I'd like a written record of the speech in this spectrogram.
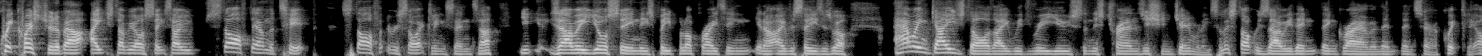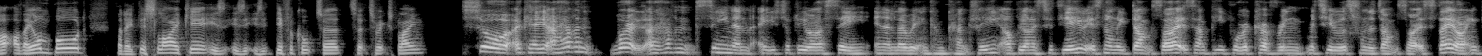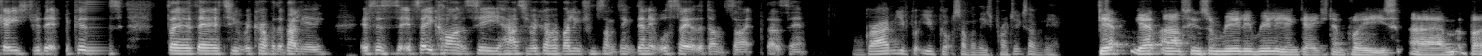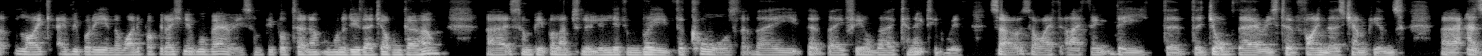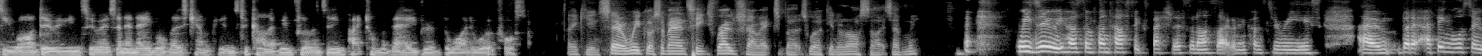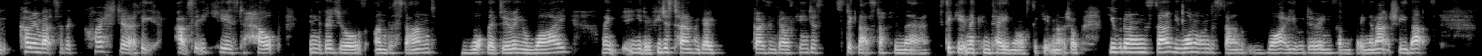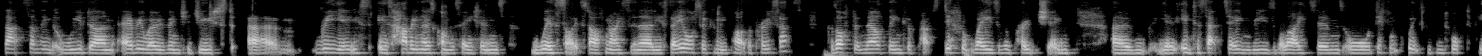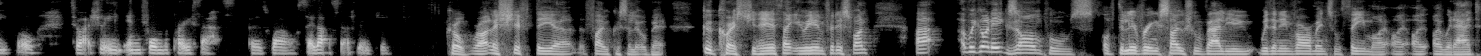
quick question about HWRC. So staff down the tip, staff at the recycling centre. You, Zoe, you're seeing these people operating, you know, overseas as well. How engaged are they with reuse and this transition generally? So let's start with Zoe, then then Graham, and then then Sarah. Quickly, are, are they on board? Do they dislike it? Is is it, is it difficult to, to to explain? Sure. Okay. I haven't worked, I haven't seen an HWRC in a lower income country. I'll be honest with you. It's normally dump sites and people recovering materials from the dump sites. They are engaged with it because they're there to recover the value. If there's, if they can't see how to recover value from something, then it will stay at the dump site. That's it. Graham, you've got you've got some of these projects, haven't you? Yeah, yeah, and I've seen some really, really engaged employees. Um, but like everybody in the wider population, it will vary. Some people turn up and want to do their job and go home. Uh, some people absolutely live and breathe the cause that they that they feel they're connected with. So, so I, th I think the, the the job there is to find those champions, uh, as you are doing in Suez, and enable those champions to kind of influence and impact on the behaviour of the wider workforce. Thank you. And Sarah, we've got some antiques roadshow experts working on our sites, haven't we? we do we have some fantastic specialists on our site when it comes to reuse. Um, but i think also coming back to the question i think absolutely key is to help individuals understand what they're doing and why. I think you know if you just turn up and go guys and girls can you just stick that stuff in there? Stick it in a container or stick it in that shop. People don't understand. You want to understand why you're doing something and actually that's that's something that we've done everywhere we've introduced um, reuse is having those conversations with site staff nice and early so they also can be part of the process. Because often they'll think of perhaps different ways of approaching um, you know intercepting reusable items or different points we can talk to people to actually inform the process as well. So that's that's really key. Cool. Right let's shift the, uh, the focus a little bit. Good question here. Thank you ian for this one. Uh, have we got any examples of delivering social value with an environmental theme, I, I, I would add,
